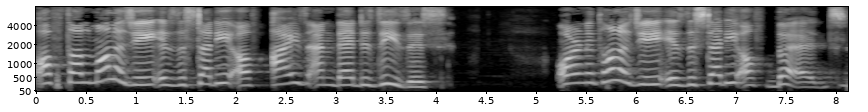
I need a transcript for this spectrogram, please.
Ophthalmology is the study of eyes and their diseases. Ornithology is the study of birds.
